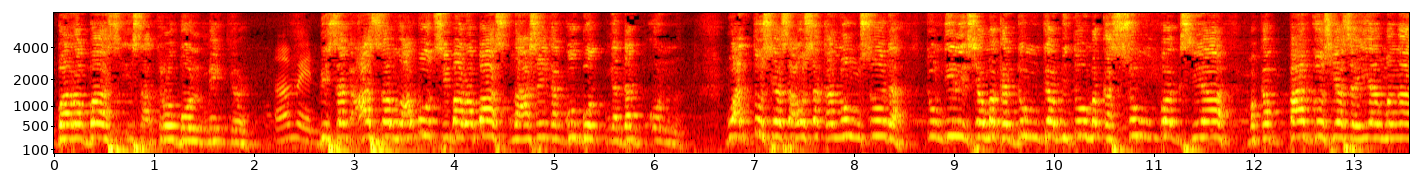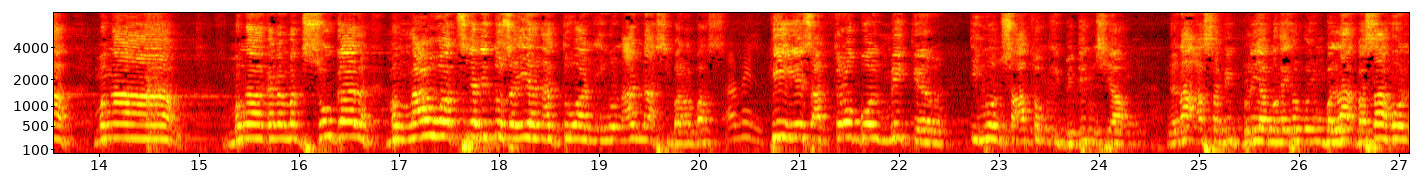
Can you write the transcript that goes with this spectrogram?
Barabas is a troublemaker. Amen. Bisag asa moabot si Barabas na asay kagubot nga dad-on. Wadto siya sa usa ka lungsod kung dili siya makadunggab dito makasumbag siya makapago siya sa iyang mga mga mga kanang magsugal mangawat siya dito sa iyang adtuan ingon ana si Barabas Amen. He is a troublemaker ingon sa atong ebidensya nga naa sa Biblia mga ikaw yung bala basahon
